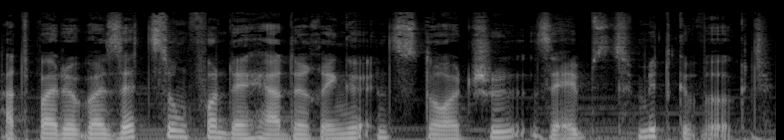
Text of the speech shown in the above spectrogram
hat bei der Übersetzung von Der Herr der Ringe ins Deutsche selbst mitgewirkt.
